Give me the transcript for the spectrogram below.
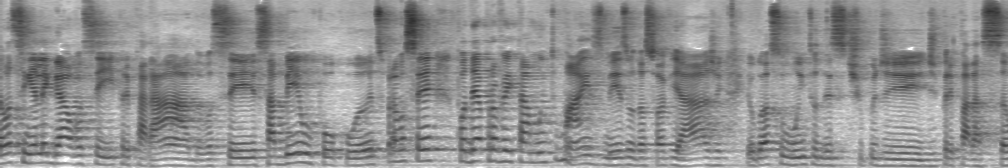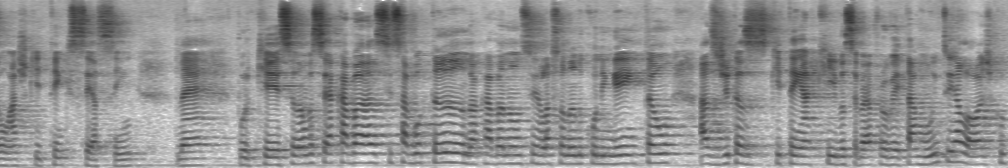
Então, assim, é legal você ir preparado, você saber um pouco antes para você poder aproveitar muito mais mesmo da sua viagem. Eu gosto muito desse tipo de, de preparação, acho que tem que ser assim, né? porque senão você acaba se sabotando, acaba não se relacionando com ninguém. Então, as dicas que tem aqui você vai aproveitar muito e é lógico,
